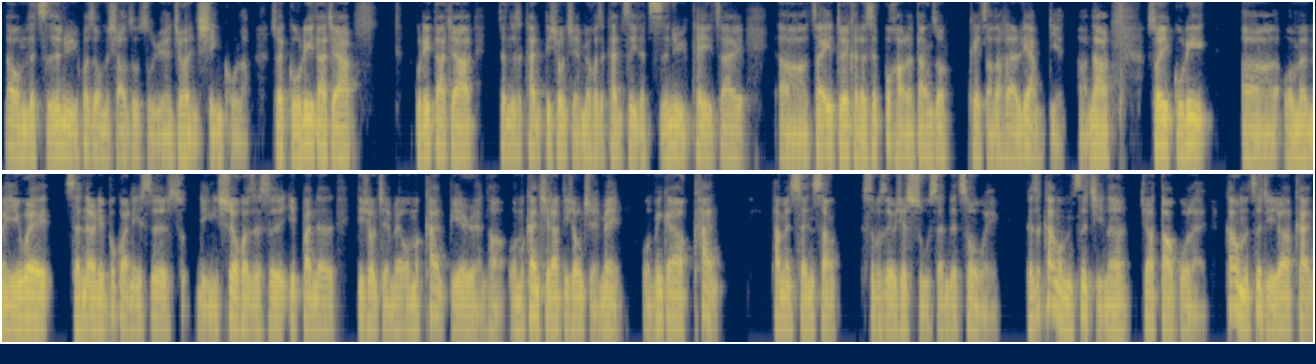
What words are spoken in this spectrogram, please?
那我们的子女或者我们小组组员就很辛苦了。所以鼓励大家。鼓励大家真的是看弟兄姐妹或者看自己的子女，可以在呃在一堆可能是不好的当中，可以找到他的亮点啊。那所以鼓励呃我们每一位神儿女，不管你是领袖或者是一般的弟兄姐妹，我们看别人哈，我们看其他弟兄姐妹，我们应该要看他们身上是不是有些属神的作为。可是看我们自己呢，就要倒过来看我们自己，就要看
